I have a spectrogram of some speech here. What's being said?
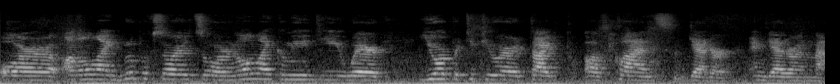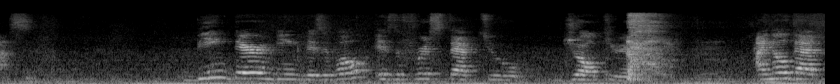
or an online group of sorts or an online community where your particular type of clients gather and gather en masse. Being there and being visible is the first step to draw curiosity. I know that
